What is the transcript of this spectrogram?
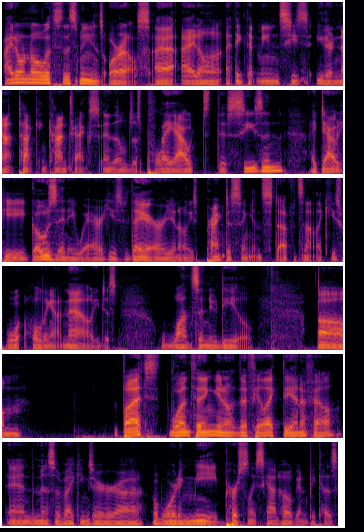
I don't know what this means, or else I I don't. I think that means he's either not talking contracts and they'll just play out this season. I doubt he goes anywhere. He's there, you know. He's practicing and stuff. It's not like he's w- holding out now. He just wants a new deal. Um, but one thing, you know, I feel like the NFL and the Minnesota Vikings are uh, awarding me personally, Scott Hogan, because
